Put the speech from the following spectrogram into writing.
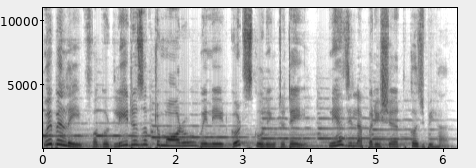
We believe for good leaders of tomorrow, we need good schooling today. Near Jilla Parishad, Kuch Bihar.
